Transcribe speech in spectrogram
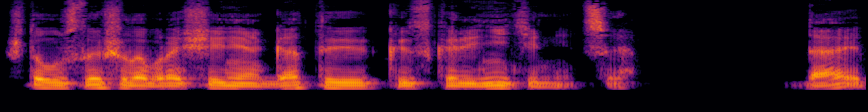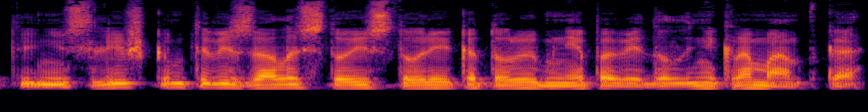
что услышал обращение Агаты к искоренительнице. Да, это не слишком-то вязалось с той историей, которую мне поведала некромантка.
